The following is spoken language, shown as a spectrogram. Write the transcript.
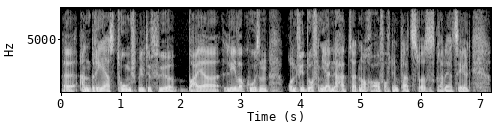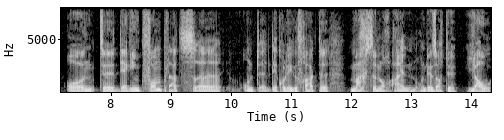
äh, Andreas Thom spielte für Bayer Leverkusen und wir durften ja in der Halbzeit noch auf auf den Platz, du hast es gerade erzählt, und äh, der ging vom Platz äh, und äh, der Kollege fragte, machst du noch einen? Und der sagte, Jau,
